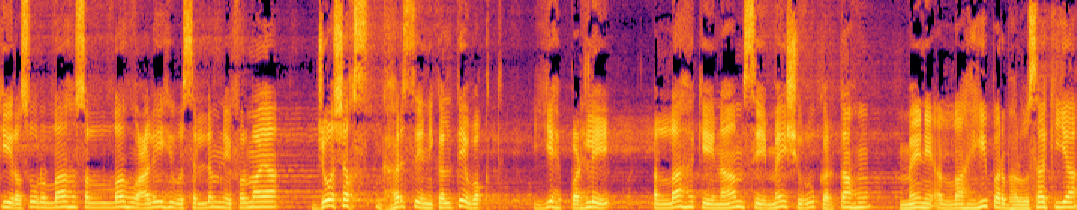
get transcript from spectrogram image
کہ رسول اللہ صلی اللہ علیہ وسلم نے فرمایا، جو شخص گھر سے نکلتے وقت یہ پڑھ لے، اللہ کے نام سے میں شروع کرتا ہوں۔ میں نے اللہ ہی پر بھروسہ کیا،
